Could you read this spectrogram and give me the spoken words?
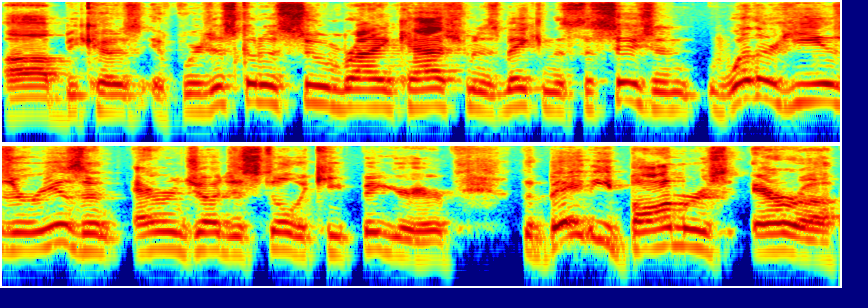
uh, because if we're just going to assume Brian Cashman is making this decision, whether he is or isn't, Aaron Judge is still the key figure here. The baby bombers era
